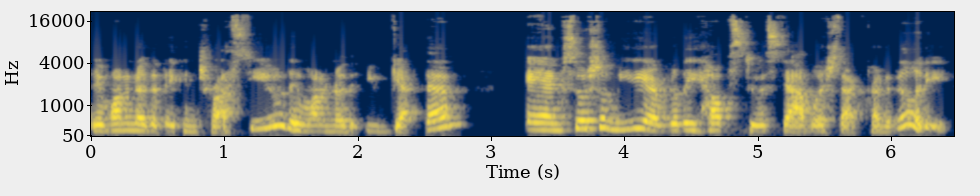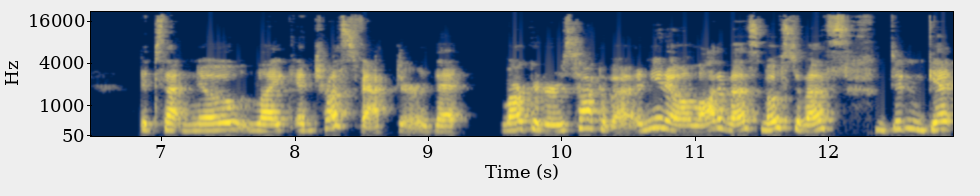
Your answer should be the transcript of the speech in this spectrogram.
They want to know that they can trust you. They want to know that you get them. And social media really helps to establish that credibility. It's that know, like, and trust factor that marketers talk about. And, you know, a lot of us, most of us, didn't get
